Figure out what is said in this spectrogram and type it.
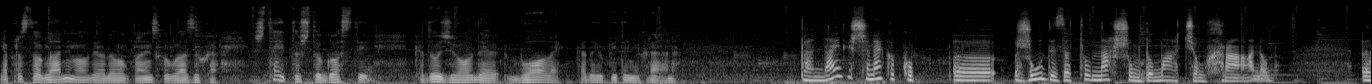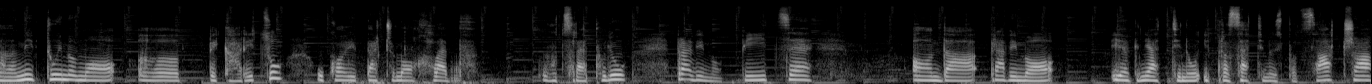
ja prosto ogladnim ovde od ovog planinskog vazduha. Šta je to što gosti kad dođu ovde vole kada je u pitanju hrana? Pa najviše nekako e, žude za tom našom domaćom hranom. E, mi tu imamo e, pekaricu u kojoj pečemo hleb u crepulju, pravimo pice, onda pravimo jagnjetinu i prasetinu ispod sača.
